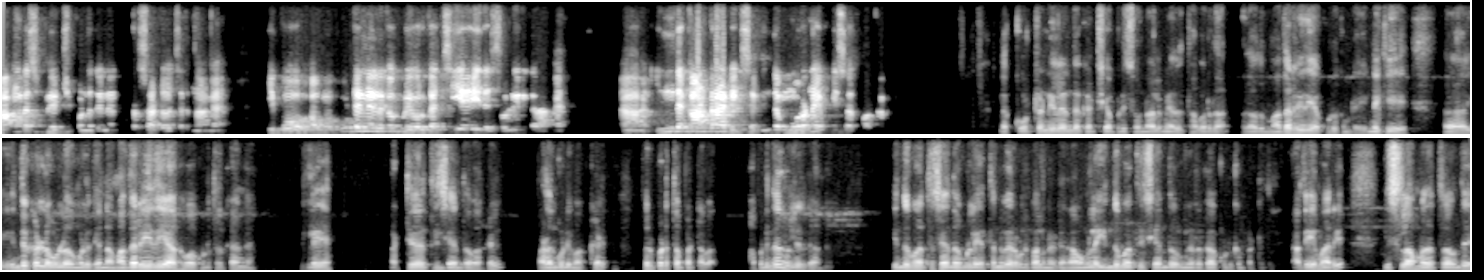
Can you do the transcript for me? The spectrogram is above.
காங்கிரஸ் முயற்சி பண்ணதுன்னு குற்றச்சாட்டு வச்சிருந்தாங்க. இப்போ அவங்க கூட்டணியில் இருக்கக்கூடிய ஒரு கட்சியே இதை சொல்லியிருக்கிறாங்க. இந்த கான்ட்ராடிக்ஷன் இந்த முரணை எப்படி சார் பாக்குறாங்க? இந்த கூட்டணியில இருந்த கட்சி அப்படி சொன்னாலுமே அது தவறுதான். அதாவது மத ரீதியா கொடுக்க முடியாது. இன்னைக்கு இந்துக்கள்ல உள்ளவங்களுக்கு என்ன மத ரீதியாகவா கொடுத்துருக்காங்க? இல்லையே. பட்டியலத்தை சேர்ந்தவர்கள் பழங்குடி மக்கள் பிற்படுத்தப்பட்டவர். அப்படிதான் சொல்லியிருக்காங்க. இந்து மதத்தை சேர்ந்தவங்களை எத்தனை பேர் அப்படி பலன் அவங்கள இந்து மதத்தை சேர்ந்தவங்களுக்காக கொடுக்கப்பட்டது. அதே மாதிரி இஸ்லாம் மதத்துல வந்து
